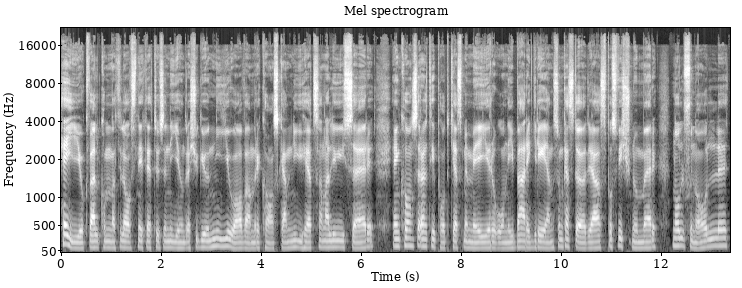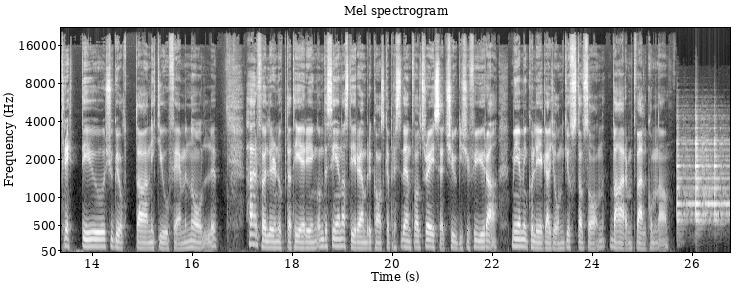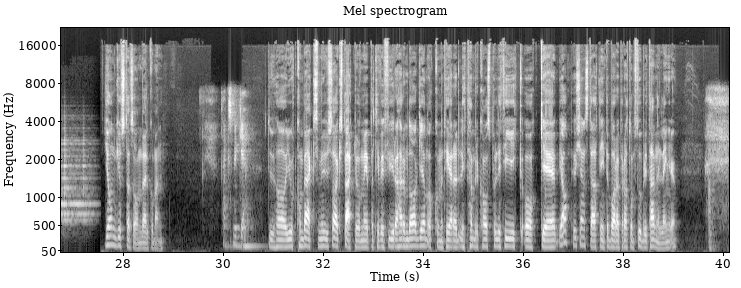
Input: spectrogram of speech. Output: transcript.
Hej och välkomna till avsnitt 1929 av amerikanska nyhetsanalyser. En konservativ podcast med mig, Ronny Berggren, som kan stödjas på swishnummer 070-30 28 95 0. Här följer en uppdatering om det senaste i det amerikanska presidentvalsracet 2024 med min kollega John Gustafsson. Varmt välkomna! John Gustafsson, välkommen! Tack så mycket. Du har gjort comeback som USA-expert och var med på TV4 häromdagen och kommenterade lite amerikansk politik och eh, ja, hur känns det att inte bara prata om Storbritannien längre?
